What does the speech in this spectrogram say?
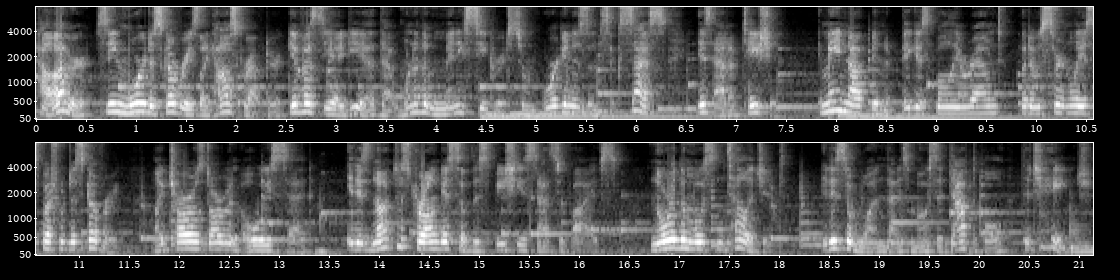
However, seeing more discoveries like Halszkaraptor give us the idea that one of the many secrets to an organism's success is adaptation. It may not have been the biggest bully around, but it was certainly a special discovery. Like Charles Darwin always said, it is not the strongest of the species that survives, nor the most intelligent. It is the one that is most adaptable to change.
